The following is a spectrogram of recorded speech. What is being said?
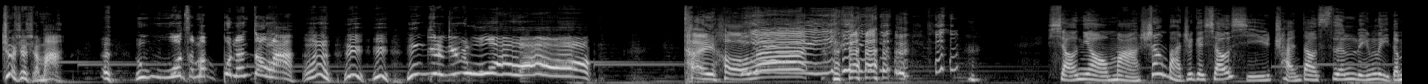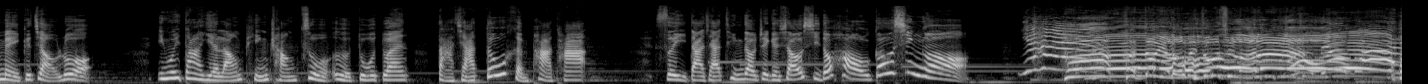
这是什么？我怎么不能动了？嗯嗯嗯，太好了！小鸟马上把这个消息传到森林里的每个角落，因为大野狼平常作恶多端，大家都很怕它，所以大家听到这个消息都好高兴哦！耶！啊！大野狼被抓起来了！不要怕！不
